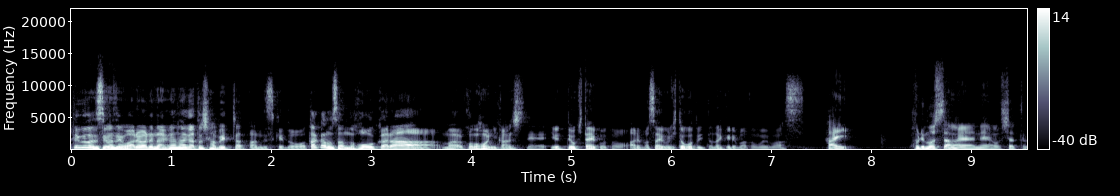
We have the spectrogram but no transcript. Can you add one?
ということですいません我々長々と喋っちゃったんですけど高野さんの方から、まあ、この本に関して言っておきたいことあれば最後に一言いただければと思いますはい堀本さんがねおっしゃった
